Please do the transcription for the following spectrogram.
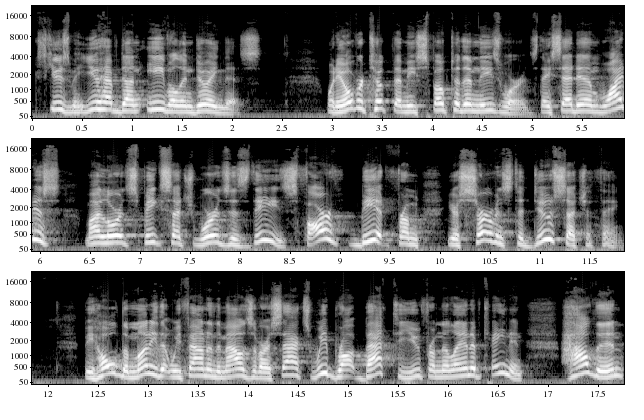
Excuse me, you have done evil in doing this. When he overtook them, he spoke to them these words. They said to him, Why does my Lord speak such words as these? Far be it from your servants to do such a thing. Behold, the money that we found in the mouths of our sacks, we brought back to you from the land of Canaan. How then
